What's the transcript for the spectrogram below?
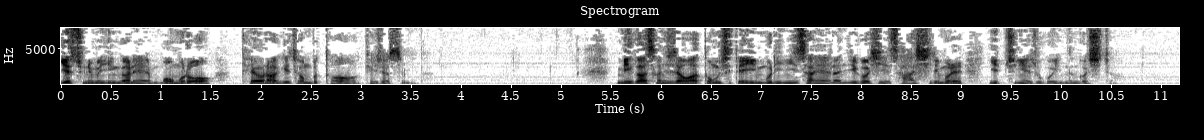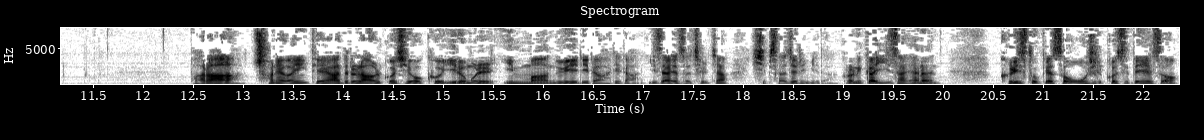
예수님은 인간의 몸으로 태어나기 전부터 계셨습니다. 미가 선지자와 동시대의 인물인 이사야는 이것이 사실임을 입증해 주고 있는 것이죠. 봐라 처녀가 잉태의 아들을 낳을 것이요 그 이름을 임마누엘이라 하리라 이사야서 7장 14절입니다. 그러니까 이사야는 그리스도께서 오실 것에 대해서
